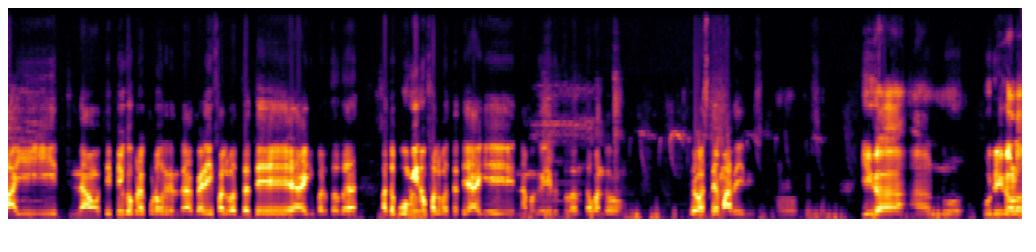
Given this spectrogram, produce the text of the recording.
ಆ ಈ ಈ ನಾವು ತಿಪ್ಪಿ ಗೊಬ್ಬರ ಕೊಡೋದ್ರಿಂದ ಬೆಳಿ ಫಲವತ್ತತೆ ಆಗಿ ಬರ್ತದ ಮತ್ತೆ ಭೂಮಿನೂ ಫಲವತ್ತತೆಯಾಗಿ ನಮಗೆ ಇರ್ತದಂತ ಒಂದು ವ್ಯವಸ್ಥೆ ಮಾಡಿದೀವಿ ಸರ್. ಓಕೆ ಸರ್. ಈಗ ಆ, ನು- ಕುರಿಗಳು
